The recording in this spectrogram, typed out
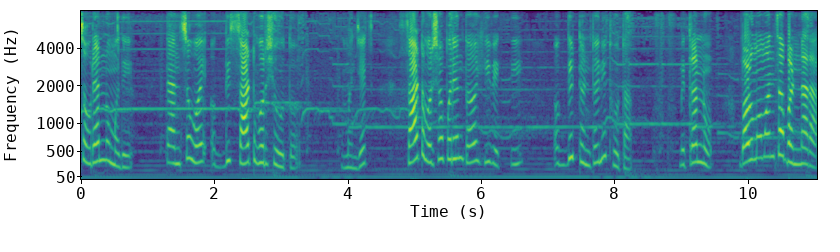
चौऱ्याण्णवमध्ये त्यांचं वय अगदी साठ वर्ष होतं. म्हणजेच साठ वर्षापर्यंत ही व्यक्ती अगदी ठणठणीत होता. मित्रांनो बाळूमामांचा भंडारा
